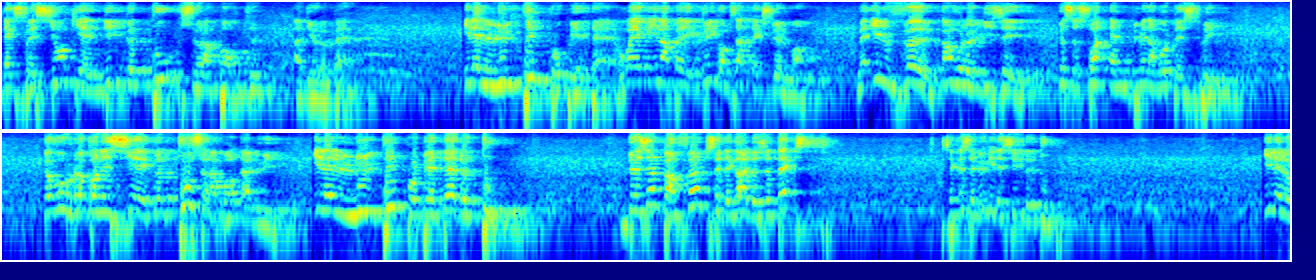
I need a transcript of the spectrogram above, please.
d'expressions qui indiquent que tout se rapporte à Dieu le Père. Il est l'ultime propriétaire. Vous voyez qu'il n'a pas écrit comme ça textuellement. Mais il veut, quand vous le lisez, que ce soit imprimé dans votre esprit. Que vous reconnaissiez que tout se rapporte à lui. Il est l'ultime propriétaire de tout. Deuxième parfum qui se dégage de ce texte, c'est que c'est lui qui décide de tout. Il est le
